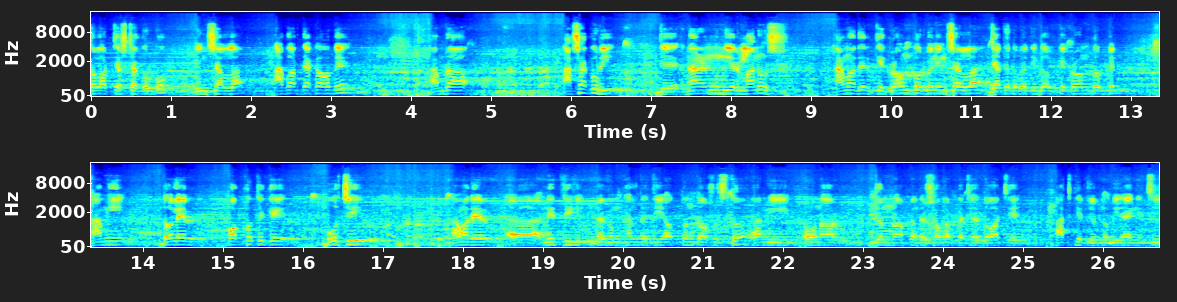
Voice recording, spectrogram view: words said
চলার চেষ্টা করব ইনশাল্লাহ। আবার দেখা হবে। আমরা আশা করি যে নারায়ণগঞ্জের মানুষ আমাদেরকে গ্রহণ করবেন ইনশাল্লাহ, জাতীয়তাবাদী দলকে গ্রহণ করবেন। আমি দলের পক্ষ থেকে বলছি, আমাদের নেত্রী বেগম খালেদা জিয়া অত্যন্ত অসুস্থ। আমি ওনার জন্য আপনাদের সবার কাছে দোয়া আছে আজকের জন্য বিদায় নিচ্ছি।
